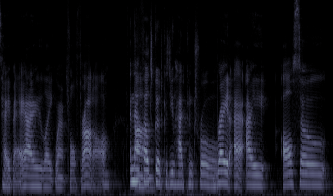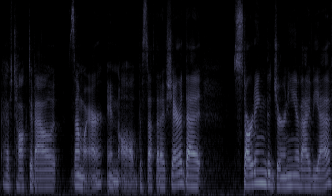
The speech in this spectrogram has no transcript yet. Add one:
type A, I like went full throttle. and that felt good because you had control Um, Right. I, I also have talked about somewhere in all the stuff that I've shared that starting the journey of IVF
